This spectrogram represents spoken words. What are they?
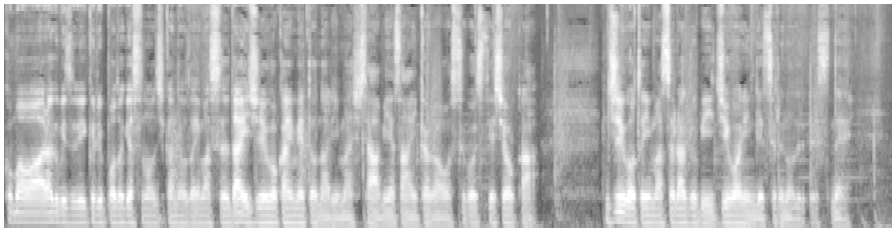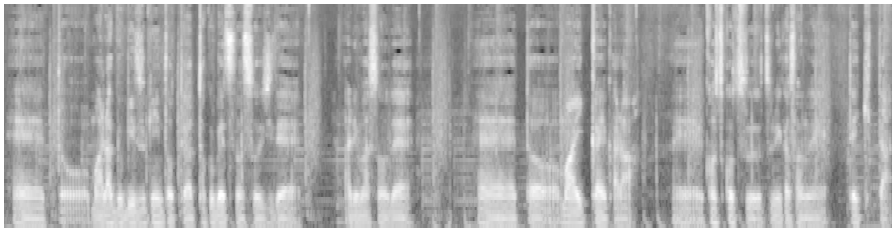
こんばんは。ラグビーズウィークリーポッドキャストのお時間でございます。第15回目となりました。皆さんいかがお過ごしでしょうか ?15 と言いますとラグビー15人でするのでですね、えー、っと、まあ、ラグビー好きにとっては特別な数字でありますので、えー、っと、まあ、1回から、えー、コツコツ積み重ねてきた、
